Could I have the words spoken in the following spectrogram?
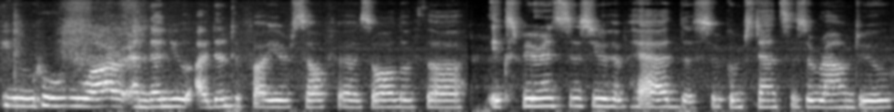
you who you are, and then you identify yourself as all of the experiences you have had, the circumstances around you,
